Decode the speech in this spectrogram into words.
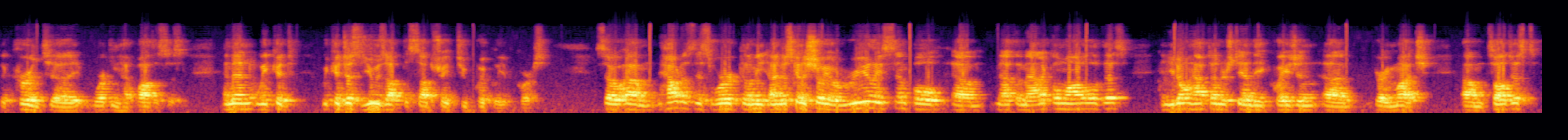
the current uh, working hypothesis. And then we could we could just use up the substrate too quickly, of course. So um, how does this work? Let me, I'm just going to show you a really simple um, mathematical model of this, and you don't have to understand the equation uh, very much. Um, so I'll just,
